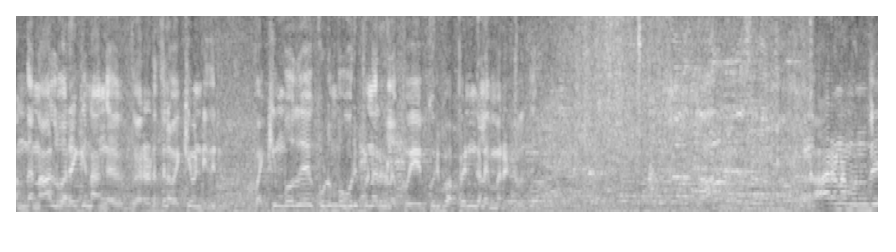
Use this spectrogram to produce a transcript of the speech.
அந்த நாள் வரைக்கும் நாங்கள் வேறு இடத்துல வைக்க வேண்டியது இருக்குது வைக்கும்போது குடும்ப உறுப்பினர்களை போய் குறிப்பாக பெண்களை மிரட்டுவது. காரணம் வந்து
